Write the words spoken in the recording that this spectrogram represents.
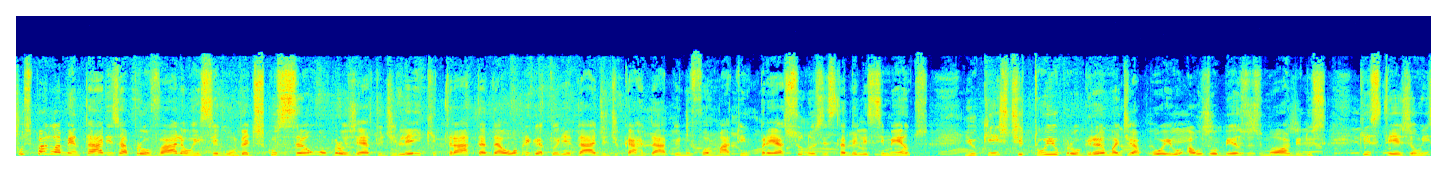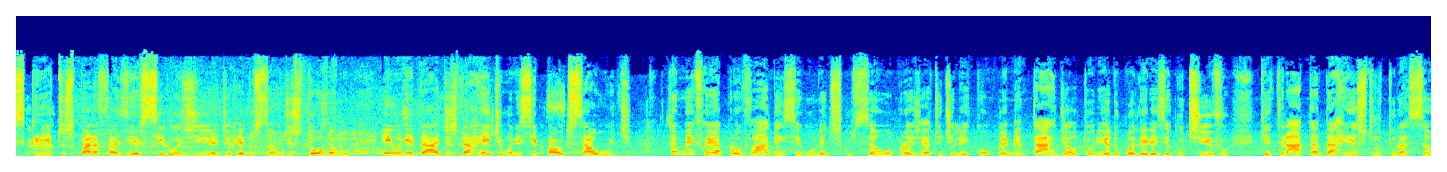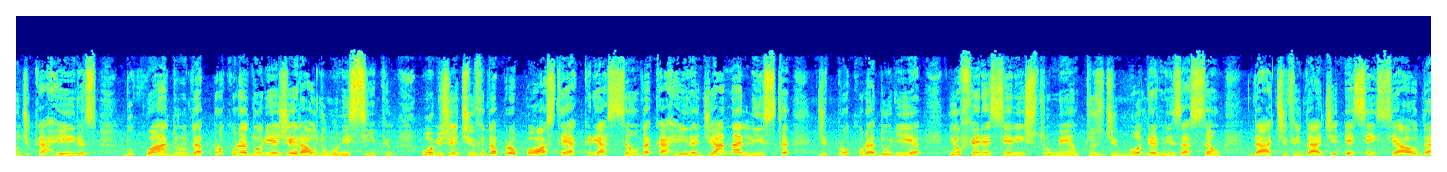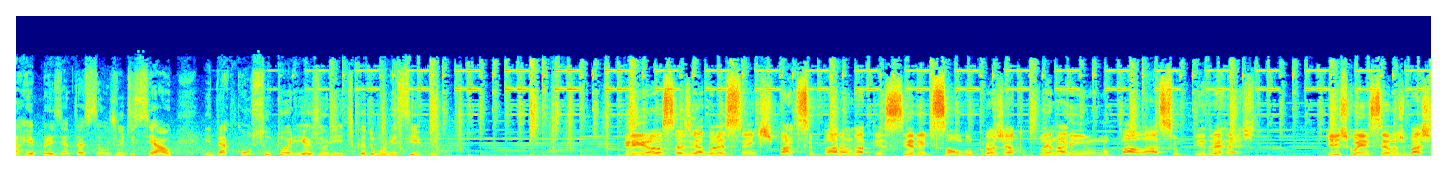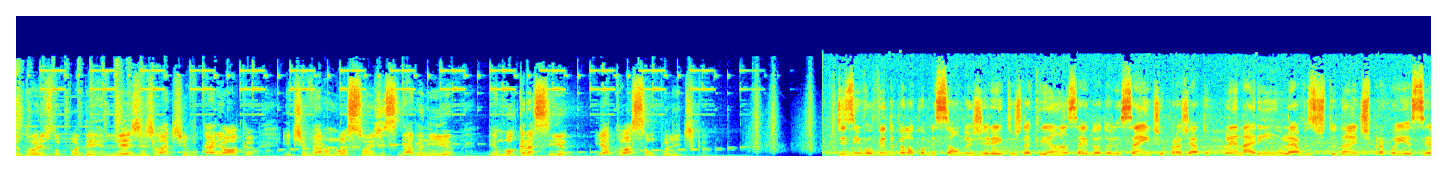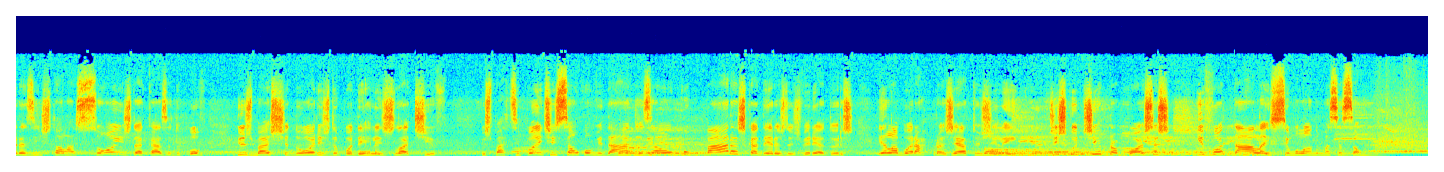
Os parlamentares aprovaram em segunda discussão o projeto de lei que trata da obrigatoriedade de cardápio no formato impresso nos estabelecimentos e o que institui o programa de apoio aos obesos mórbidos que estejam inscritos para fazer cirurgia de redução de estômago em unidades da rede municipal de saúde. Também foi aprovado em segunda discussão o projeto de lei complementar de autoria do Poder Executivo, que trata da reestruturação de carreiras do quadro da Procuradoria-Geral do município. O objetivo da proposta é a criação da carreira de analista de procuradoria e oferecer instrumentos de modernização da atividade essencial da representação judicial e da consultoria jurídica do município. Crianças e adolescentes participaram da terceira edição do projeto Plenarinho no Palácio Pedro Ernesto. Eles conheceram os bastidores do poder legislativo carioca e tiveram noções de cidadania, democracia e atuação política. Desenvolvido pela Comissão dos Direitos da Criança e do Adolescente, o projeto Plenarinho leva os estudantes para conhecer as instalações da Casa do Povo e os bastidores do Poder Legislativo. Os participantes são convidados a ocupar as cadeiras dos vereadores, elaborar projetos de lei, discutir propostas e votá-las, simulando uma sessão.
